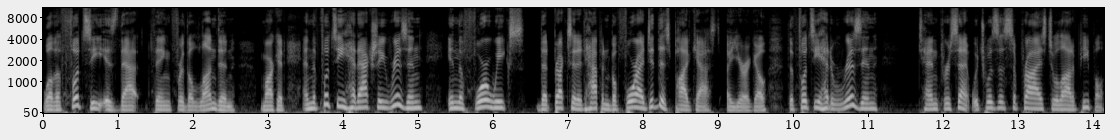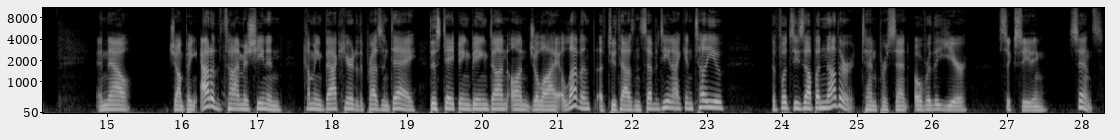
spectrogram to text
Well, the FTSE is that thing for the London market. And the FTSE had actually risen in the four weeks that Brexit had happened before I did this podcast a year ago. The FTSE had risen 10%, which was a surprise to a lot of people. And now, jumping out of the time machine and coming back here to the present day, this taping being done on July 11th of 2017, I can tell you the FTSE's up another 10% over the year succeeding since.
